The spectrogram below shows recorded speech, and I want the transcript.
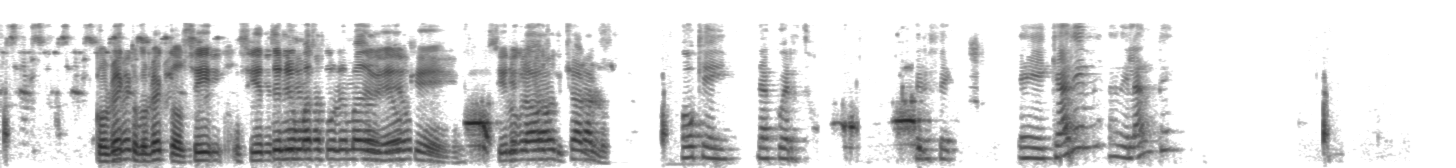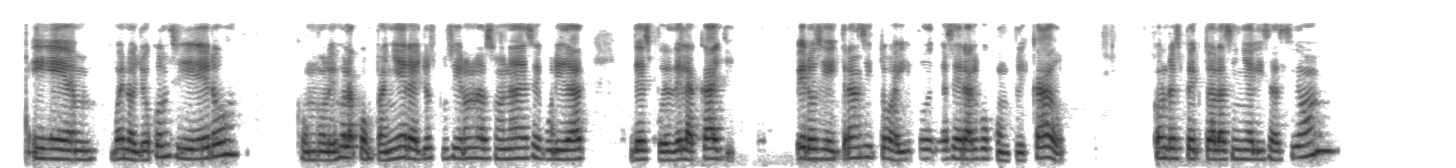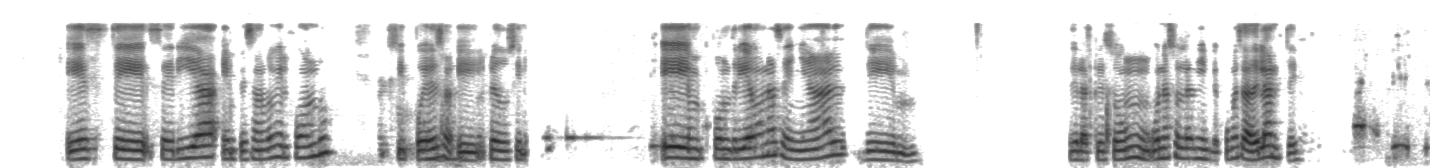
Correcto, correcto. Sí, sí he tenido más problemas de video que sí he logrado escucharlos. Ok, de acuerdo. Perfecto. Eh, Karen, adelante. Eh, bueno, yo considero, como lo dijo la compañera, ellos pusieron la zona de seguridad después de la calle pero si hay tránsito ahí podría ser algo complicado. Con respecto a la señalización, este sería empezando en el fondo, si puedes eh, reducir. Eh, pondría una señal de, de las que son una sola línea, como es adelante.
